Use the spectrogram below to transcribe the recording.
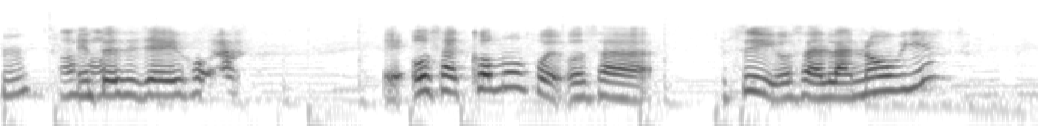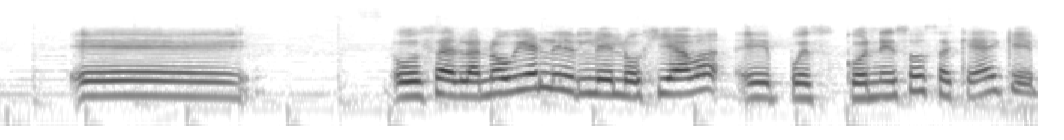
Entonces ella dijo, ah, eh, o sea, ¿cómo fue? O sea, sí, o sea, la novia, eh, o sea, la novia le, elogiaba, eh, pues con eso, o sea, que, ay, que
